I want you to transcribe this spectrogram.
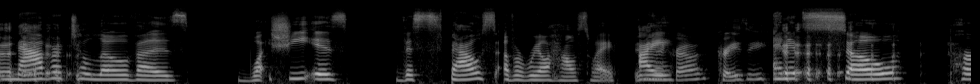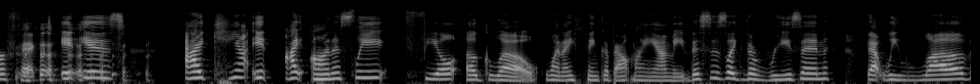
Navratilova's what she is the spouse of a real housewife. Isn't I crowd crazy? and it's so perfect. It is I can't it I honestly feel a glow when I think about Miami. This is like the reason that we love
